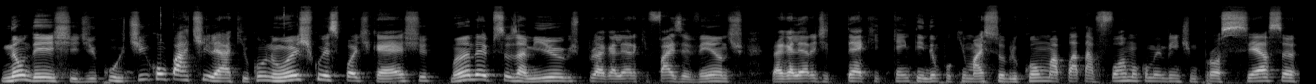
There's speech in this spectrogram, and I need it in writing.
Não deixe de curtir e compartilhar aqui conosco esse podcast. Manda aí para seus amigos, para a galera que faz eventos, para a galera de tech que quer entender um pouquinho mais sobre como uma plataforma como a Eventim processa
